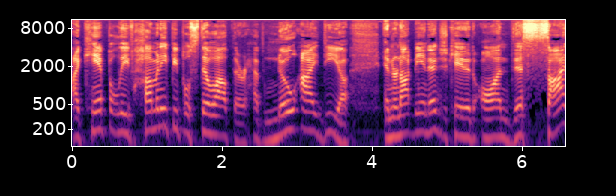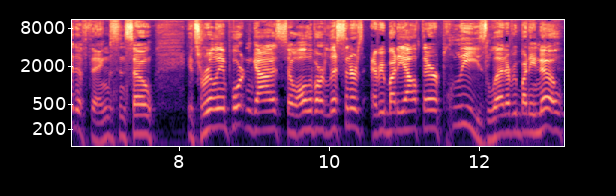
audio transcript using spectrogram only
I can't believe how many people still out there have no idea and are not being educated on this side of things. And so it's really important, guys. So, all of our listeners, everybody out there, please let everybody know.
